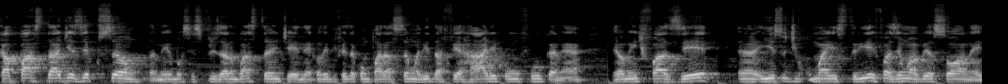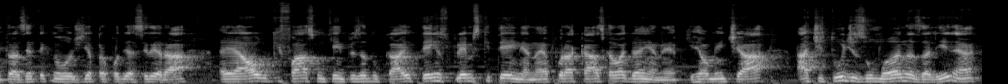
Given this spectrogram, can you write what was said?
Capacidade de execução, também vocês frisaram bastante aí, né? Quando ele fez a comparação ali da Ferrari com o Fuca, né? Realmente fazer uh, isso de, com maestria e fazer uma vez só, né? E trazer tecnologia para poder acelerar é algo que faz com que a empresa do Caio tenha os prêmios que tem, né? Não é por acaso que ela ganha, né? Porque realmente há atitudes humanas ali, né?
